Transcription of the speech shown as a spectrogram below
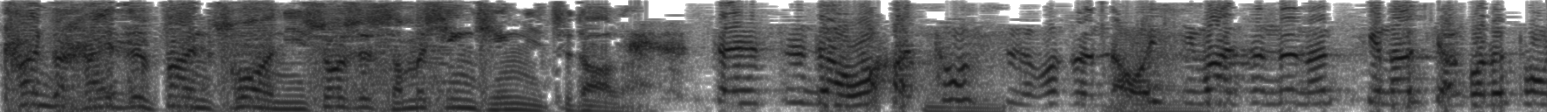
看着孩子犯错，你说是什么心情？你知道了？真是的，我很痛嗯师傅，真的，我希望真的能听到全国的同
